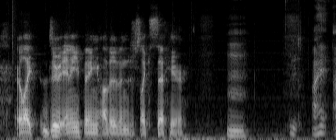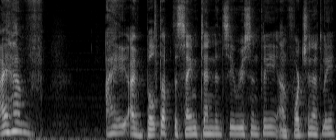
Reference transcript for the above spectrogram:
or like do anything other than just like sit here. Mm. I I have I I've built up the same tendency recently, unfortunately,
